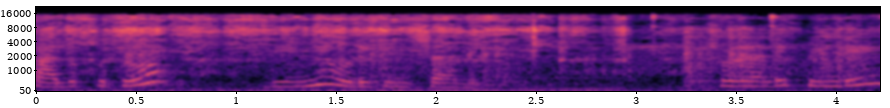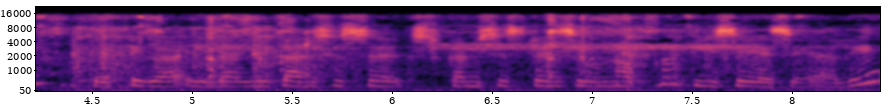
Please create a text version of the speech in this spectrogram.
కలుపుతూ దీన్ని ఉడికించాలి. చూడండి పిండి గట్టిగా ఇలా ఈ కన్సిస్టె కన్సిస్టెన్సీ ఉన్నప్పుడు తీసేసేయాలి.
